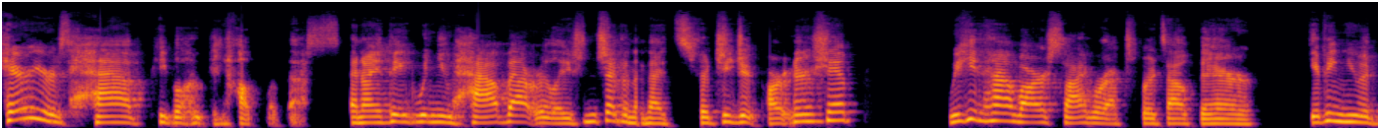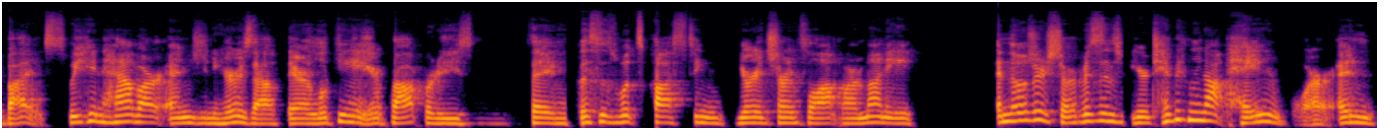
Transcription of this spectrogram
carriers have people who can help with this. And I think when you have that relationship and that strategic partnership, we can have our cyber experts out there giving you advice. We can have our engineers out there looking at your properties and saying, this is what's costing your insurance a lot more money. And those are services you're typically not paying for. And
